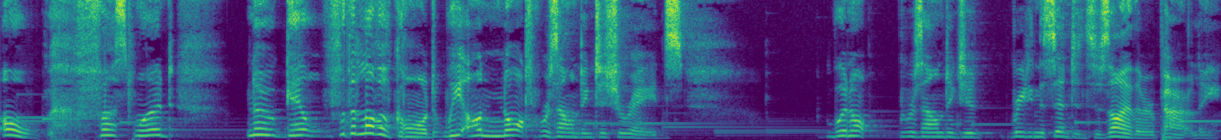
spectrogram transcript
Oh, first word? No, Gale, for the love of God, we are not resounding to charades. We're not resounding to reading the sentences either, apparently.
